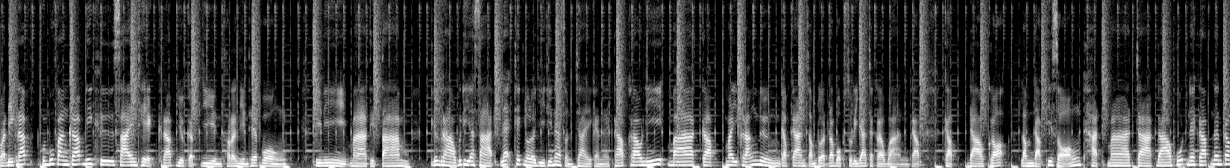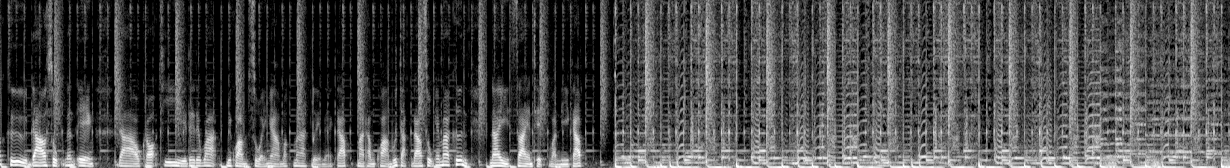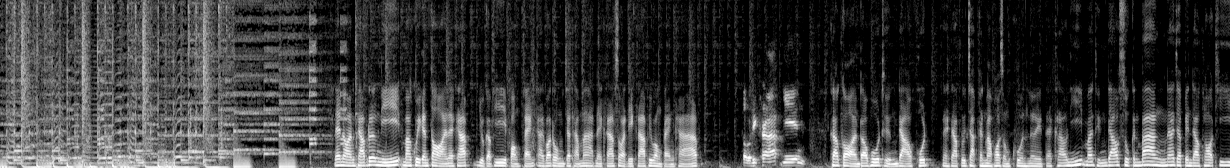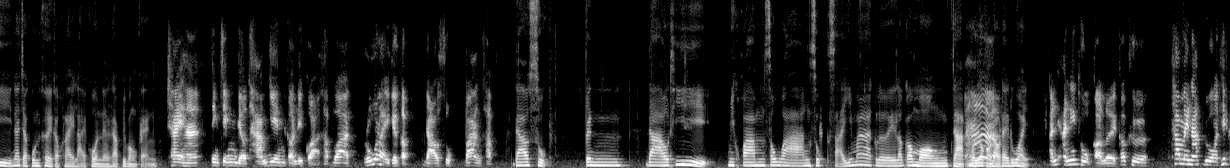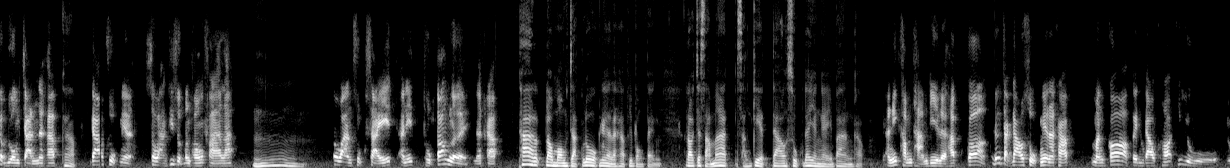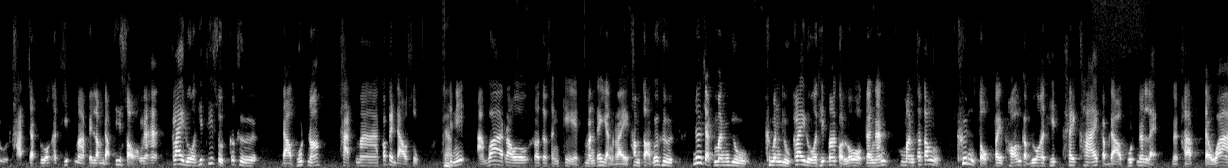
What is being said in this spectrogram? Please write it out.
สวัสดีครับ คุณผู้ฟังครับนี่คือ Science Tech ครับอยู่กับยีนทรณินเทพวงศ์ที่นี่มาติดตามเรื่องราววิทยาศาสตร์ และเทคโนโลยีที่น่าสนใจกันนะครับ คราวนี้มากลับมาอีกครั้งหนึ่งกับการสำรวจระบบสุริยะจักรวาลครับกับดาวเคราะห์ลำดับที่ 2 ถัดมาจากดาวพุธนะครับ นั่นก็คือดาวศุกร์นั่นเอง ดาวเคราะห์ที่ได้ได้ว่ามีความสวยงามมาก ๆ เลยนะครับ มาทำความรู้จักดาวศุกร์ให้มากขึ้นใน Science Tech วันนี้ครับ แน่นอนครับ เรื่องนี้มาคุยกันต่อนะครับ อยู่กับพี่ปองแปงอัยวรงค์จัทมาศนะครับ สวัสดีครับพี่ปองแปงครับ สวัสดีครับยินคราวก่อนเราพูดถึงดาวพุธนะครับรู้จักกันมาพอสมควรเลย แต่คราวนี้มาถึงดาวศุกร์กันบ้าง น่าจะเป็นดาวเคราะห์ที่น่าจะคุ้นเคยกับใครหลายคนนะครับพี่ปองแปงใช่ฮะ จริง ๆ เดี๋ยวถามยินก่อนดีกว่าครับว่ารู้อะไรเกี่ยวกับดาวศุกร์บ้างครับ ดาวศุกร์เป็นดาวที่มีความสว่างสุขใสมากเลย แล้วก็มองจากบนโลกของเราได้ด้วย อันอันนี้ถูกก่อนเลยก็คือ ถ้าไม่นับดวงอาทิตย์กับดวงจันทร์นะครับครับดาวศุกร์เนี่ยสว่างที่สุดบนท้องฟ้าละอืมสว่างสุขใสอันนี้ถูกต้องเลยนะครับ ถ้าเรามองจากโลกเนี่ยแหละครับพี่ปองแปงเราจะสามารถสังเกตดาวศุกร์ได้ยังไงบ้างครับ อันนี้คำถามดีเลยครับ ก็เนื่องจากดาวศุกร์เนี่ยนะครับ มันก็เป็นดาวเคราะห์ที่อยู่อยู่ถัดจากดวงอาทิตย์มาเป็นลำดับที่สองนะฮะใกล้ดวงอาทิตย์ที่สุดก็คือดาวพุธเนาะถัดมาก็เป็นดาวศุกร์ครับ ทีนี้ถามว่าเราเราจะสังเกตมันได้อย่างไรคำตอบก็คือ เนื่องจากมันอยู่คือมันอยู่ใกล้ดวงอาทิตย์มากกว่าโลก ดังนั้นมันก็ต้องขึ้นตกไปพร้อมกับดวงอาทิตย์คล้าย ๆ กับดาวพุธนั่นแหละนะครับ แต่ว่า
